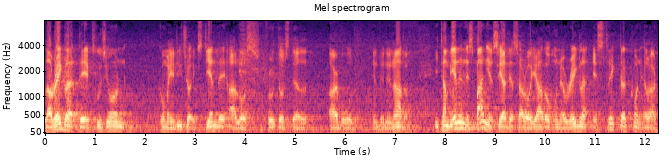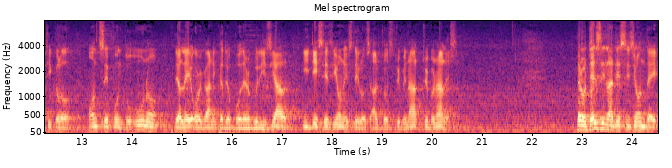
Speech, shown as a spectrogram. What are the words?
La regla de exclusión, como he dicho, extiende a los frutos del árbol envenenado. Y también en España se ha desarrollado una regla estricta con el artículo 11.1 de la Ley Orgánica del Poder Judicial y decisiones de los altos tribunales. Pero desde la decisión de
